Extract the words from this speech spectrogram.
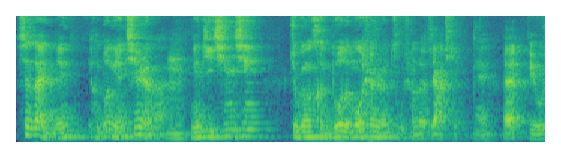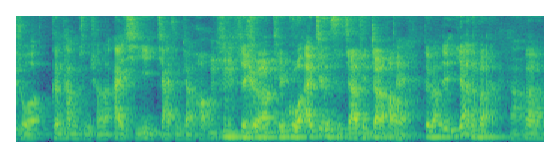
现在年很多年轻人啊，嗯，年纪轻轻就跟很多的陌生人组成了家庭。哎，哎，比如说跟他们组成了爱奇艺家庭账号，这个苹果 iTunes 家庭账号，对，对吧？就一样的嘛。啊，嗯，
